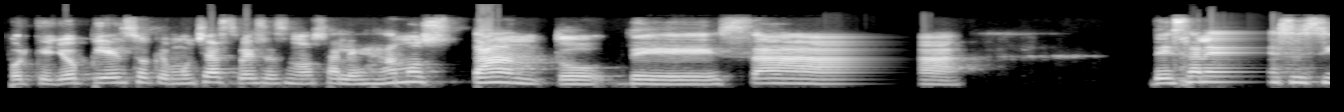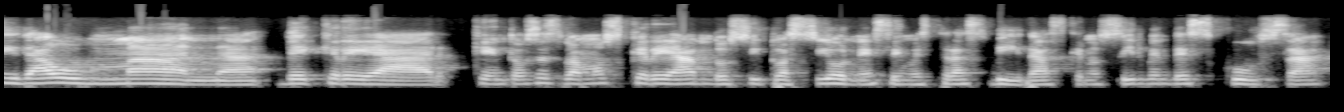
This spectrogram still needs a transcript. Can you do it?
Porque yo pienso que muchas veces nos alejamos tanto de esa de esa necesidad humana de crear, que entonces vamos creando situaciones en nuestras vidas que nos sirven de excusa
